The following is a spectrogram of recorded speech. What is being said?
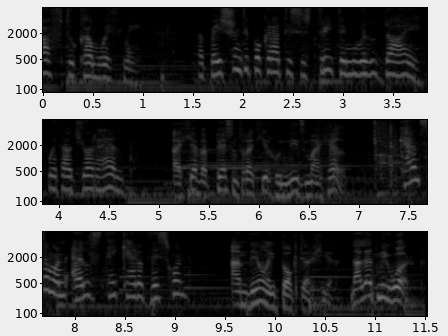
have to come with me. A patient Hippocrates is treating will die without your help. I have a patient right here who needs my help. Can't someone else take care of this one? I'm the only doctor here. Now let me work.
